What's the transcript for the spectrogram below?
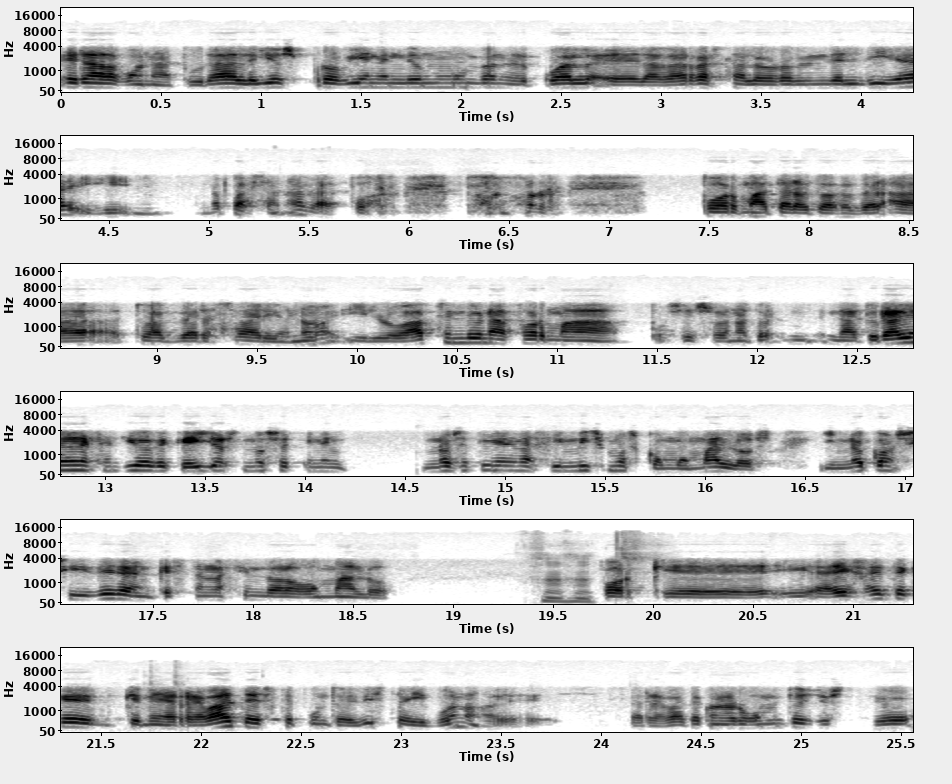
era algo natural. Ellos provienen de un mundo en el cual eh, la guerra está al orden del día y no pasa nada por por matar a tu, adversario, ¿no? Y lo hacen de una forma, pues eso, natural en el sentido de que ellos no se tienen no se tienen a sí mismos como malos y no consideran que están haciendo algo malo. Porque hay gente que, me rebate este punto de vista y bueno, eh, se rebate con argumentos, yo, yo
